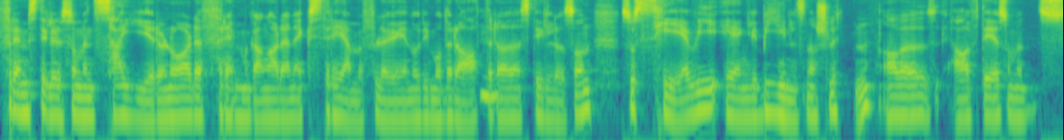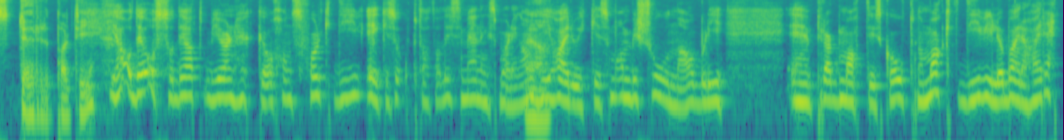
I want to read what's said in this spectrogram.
fremstiller det som en seier, og nå er det fremgang av den ekstreme fløyen, og de moderate mm. stiller og sånn, så ser vi egentlig begynnelsen av slutten av AFD som et større parti. Ja, og det er også det at Bjørn Høkke og hans folk de er ikke så opptatt av disse meningsmålingene. Ja. De har jo ikke som ambisjoner å bli eh, pragmatiske og oppnå makt. De vil jo bare ha rett.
